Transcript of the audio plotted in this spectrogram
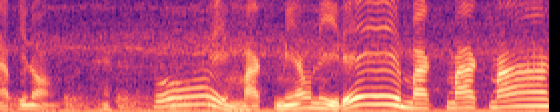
นะพี่น้อง โอ้ย มักแนวนี่เด้ มักมักมัก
